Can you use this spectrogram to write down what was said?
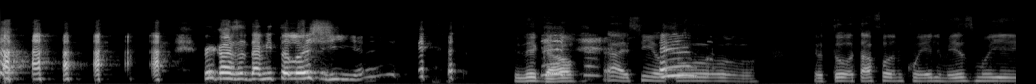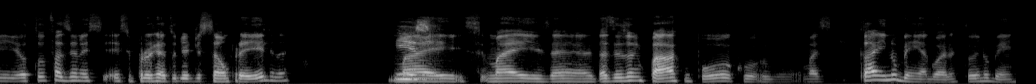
Por causa da mitologia. Legal. Ah, sim, eu tô. Eu tô, eu tava falando com ele mesmo e eu tô fazendo esse, esse projeto de edição para ele, né? Mas, Isso. mas é, às vezes eu empaco um pouco, mas tá indo bem agora, tô indo bem.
